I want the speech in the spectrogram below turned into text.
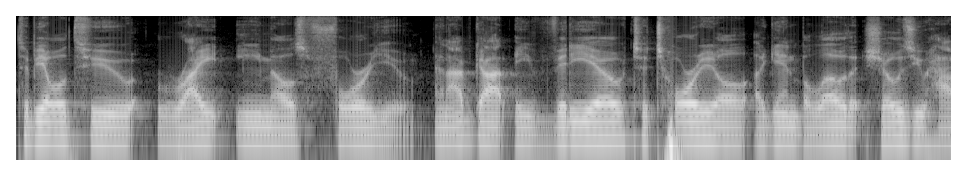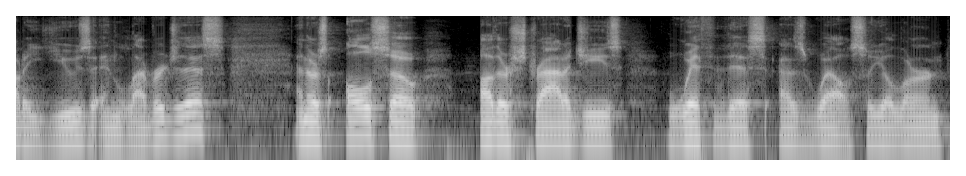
to be able to write emails for you. And I've got a video tutorial again below that shows you how to use and leverage this. And there's also other strategies with this as well. So you'll learn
